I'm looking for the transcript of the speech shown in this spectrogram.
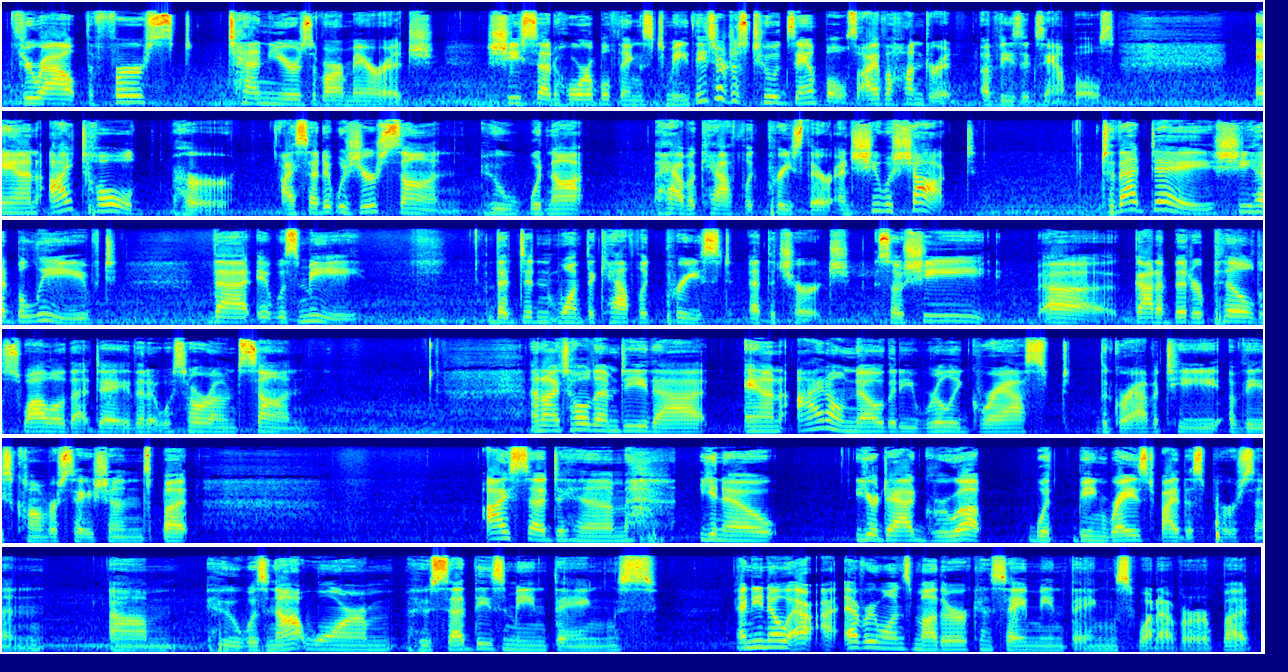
Throughout the first 10 years of our marriage, she said horrible things to me. These are just two examples. I have a hundred of these examples. And I told her, I said, it was your son who would not have a Catholic priest there. And she was shocked. To that day, she had believed that it was me that didn't want the Catholic priest at the church. So she uh, got a bitter pill to swallow that day that it was her own son. And I told MD that, and I don't know that he really grasped the gravity of these conversations, but I said to him, you know, your dad grew up with being raised by this person um, who was not warm, who said these mean things. And you know, everyone's mother can say mean things, whatever, but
